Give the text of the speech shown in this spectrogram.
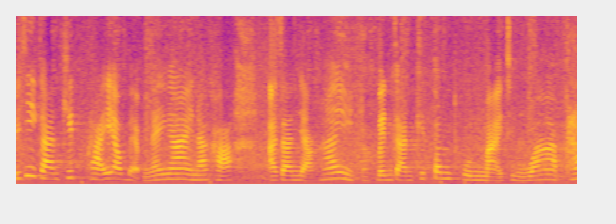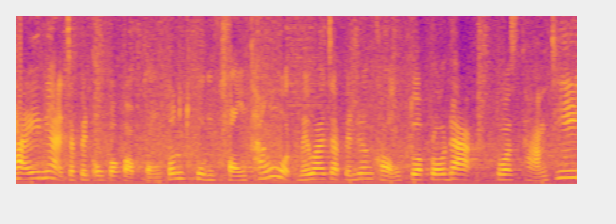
วิธีการคิด price เอาแบบง่าย ๆนะคะ อาจารย์อยากให้เป็นการคิดต้นทุนหมายถึงว่า price เนี่ยจะเป็นองค์ประกอบของต้นทุนของทั้งหมด ไม่ว่าจะเป็นเรื่องของตัว product ตัวสถานที่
